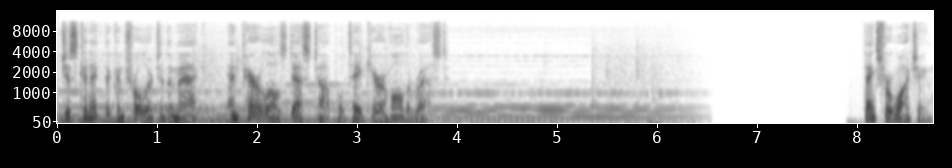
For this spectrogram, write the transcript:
Just connect the controller to the Mac, and Parallels Desktop will take care of all the rest. Thanks for watching.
